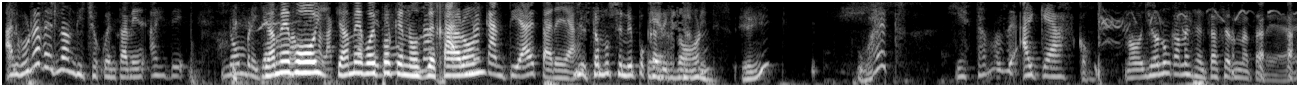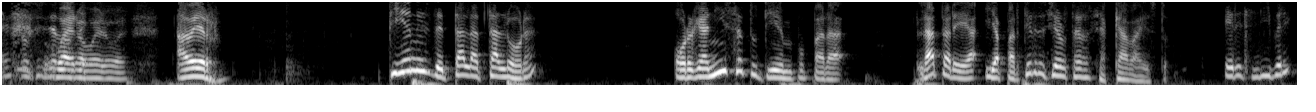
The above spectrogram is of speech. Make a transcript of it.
¿Alguna vez lo han dicho cuenta bien? Ay, de, no, hombre, ya, Ya me voy, ya casa, me voy porque tenemos nos una dejaron. Una cantidad de tareas. Y estamos en época de exámenes. ¿Eh? ¿What? Y estamos de. ¡Ay, qué asco! No, yo nunca me senté a hacer una tarea. ¿eh? Eso sí se los Bueno, bueno, bueno. A ver, tienes de tal a tal hora, organiza tu tiempo para la tarea y a partir de cierta hora se acaba esto. Eres libre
